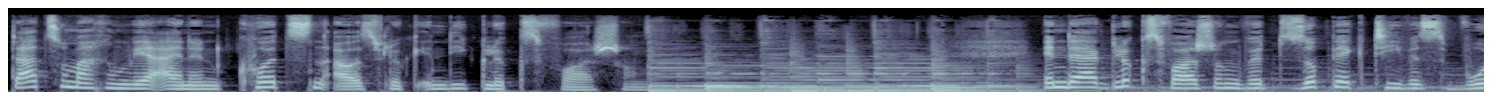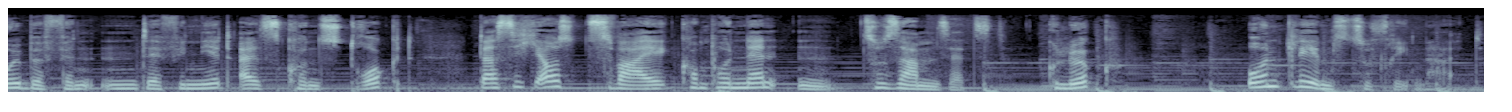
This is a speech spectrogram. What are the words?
Dazu machen wir einen kurzen Ausflug in die Glücksforschung. In der Glücksforschung wird subjektives Wohlbefinden definiert als Konstrukt, das sich aus zwei Komponenten zusammensetzt. Glück und Lebenszufriedenheit.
